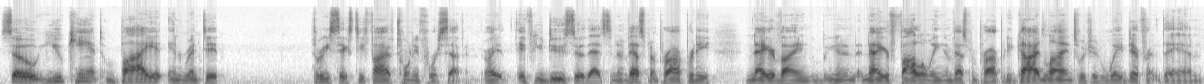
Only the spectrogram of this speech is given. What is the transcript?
So you can't buy it and rent it 365 24/7, right? If you do so that's an investment property. Now you're buying you know, now you're following investment property guidelines which are way different than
